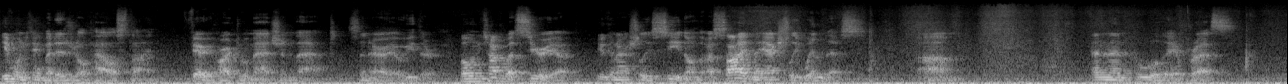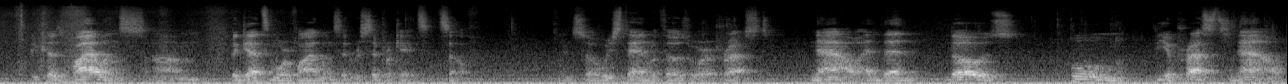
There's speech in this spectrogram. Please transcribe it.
Even when you think about Israel Palestine, very hard to imagine that scenario either. But when you talk about Syria, you can actually see no, a side may actually win this. Um, and then who will they oppress? Because violence um, begets more violence, it reciprocates itself. And so we stand with those who are oppressed now, and then those whom the oppressed now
